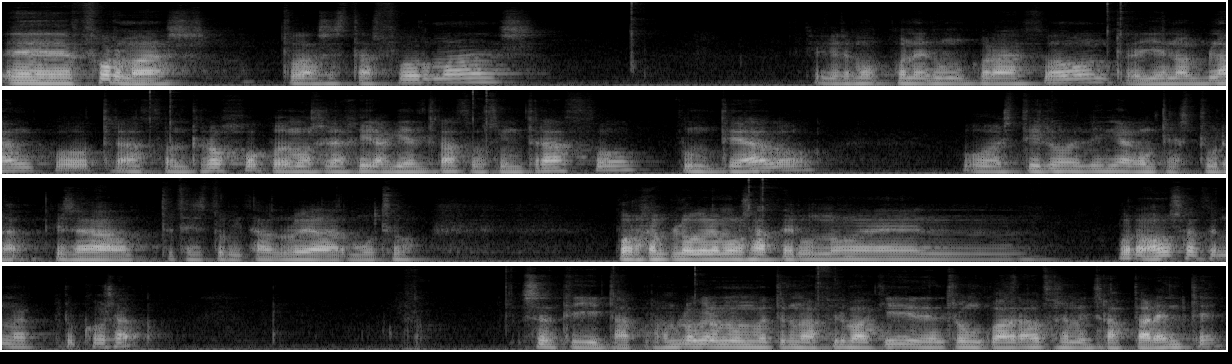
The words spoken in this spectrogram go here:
Eh, formas. Todas estas formas que queremos poner un corazón, relleno en blanco, trazo en rojo, podemos elegir aquí el trazo sin trazo, punteado o estilo de línea con textura, que sea texturizado, le voy a dar mucho. Por ejemplo, queremos hacer uno en... Bueno, vamos a hacer una cosa sencillita. Por ejemplo, queremos meter una firma aquí dentro de un cuadrado semitransparente.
